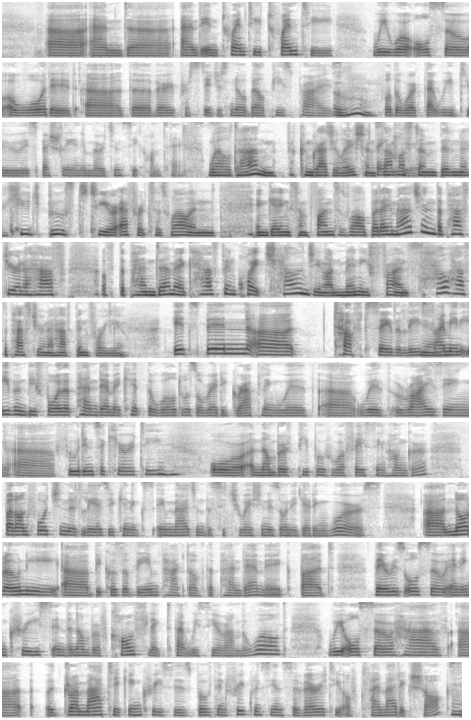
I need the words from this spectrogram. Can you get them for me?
uh, and uh, and in 2020 we were also awarded uh, the very prestigious Nobel Peace Prize for the work that we do, especially in emergency contexts. Well done. Congratulations. Thank that must have been a huge boost to your efforts as well and in getting some funds as well. But I imagine the past year and a half of the pandemic has been quite challenging on many fronts. How has the past year and a half been for you? It's been uh, tough to say the least. Yeah. I mean, even before the pandemic hit, the world was already grappling with uh, with rising uh, food insecurity or a number of people who are facing hunger. But unfortunately, as you can ex- imagine, the situation is only getting worse. Uh, not only uh, because of the impact of the pandemic, but there is also an increase in the number of conflict that we see around the world. We also have uh, a dramatic increases both in frequency and severity of climatic shocks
